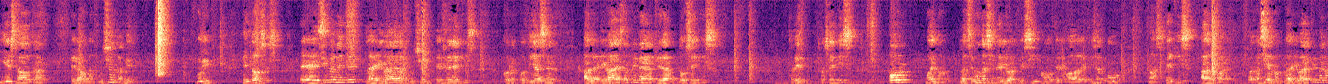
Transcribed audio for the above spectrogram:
y esta otra era una función también. Muy bien. Entonces, eh, simplemente la derivada de la función f de x correspondía a ser a la derivada de esta primera, que era 2x. ¿Está bien? 2x por, bueno, la segunda sin derivar, que es 5 elevado a la x al cubo más x al cuadrado. Así es, ¿no? La derivada del primero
